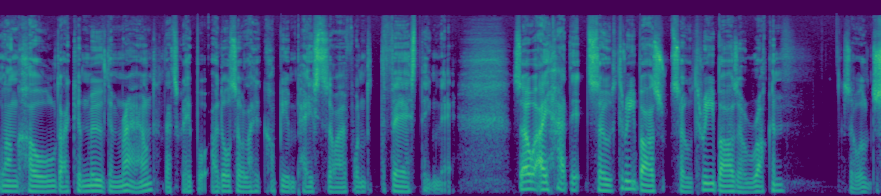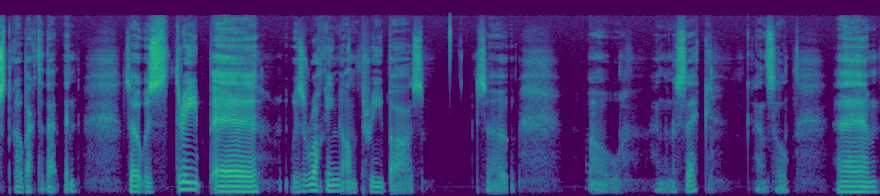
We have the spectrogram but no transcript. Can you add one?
long hold, I can move them round. That's great, but I'd also like a copy and paste, so I've wanted the first thing there. So I had it, so three bars, so three bars are rocking. So we'll just go back to that then. So it was three, uh, it was rocking on three bars. So, oh, hang on a sec, cancel. Um,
